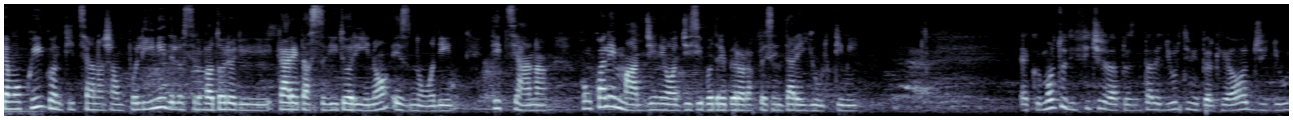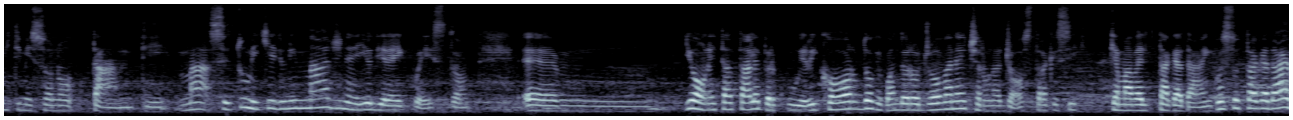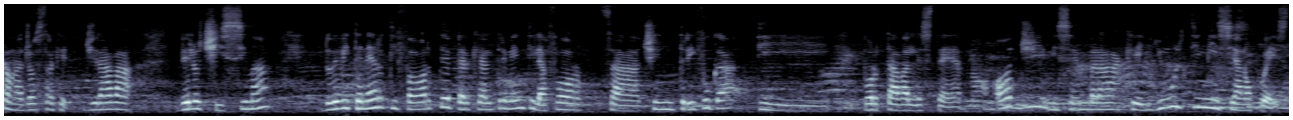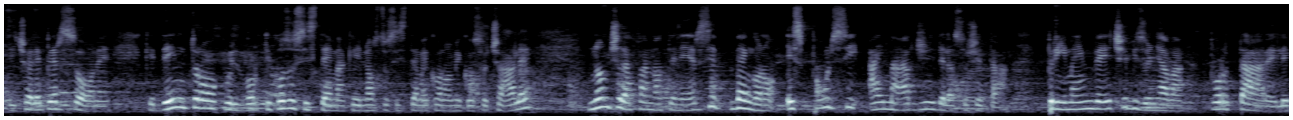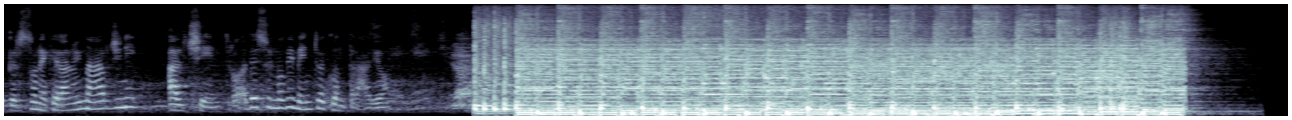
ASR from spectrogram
qui con Tiziana Ciampolini dell'Osservatorio di Caritas di Torino e Snodi. Tiziana, con quale immagine oggi si potrebbero rappresentare gli ultimi? Ecco, è molto difficile rappresentare gli ultimi perché oggi gli ultimi sono tanti, ma se tu mi chiedi un'immagine io direi questo. Ehm, io ho un'età tale per cui ricordo che quando ero giovane c'era una giostra che si chiamava il Tagadà. In questo Tagadà era una giostra che girava velocissima, dovevi tenerti forte perché altrimenti la forza centrifuga ti portava all'esterno. Oggi mi sembra che gli ultimi siano questi, cioè le persone che dentro quel vorticoso sistema che è il nostro sistema economico-sociale non ce la fanno a tenersi, vengono espulsi ai margini della società. Prima invece bisognava portare le persone che erano ai margini al centro, adesso il movimento è contrario.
